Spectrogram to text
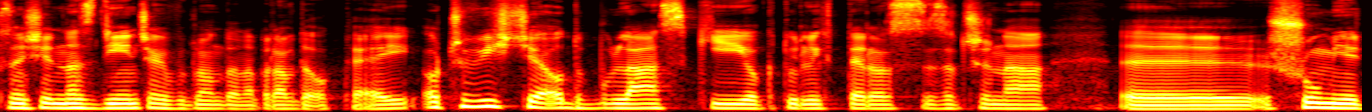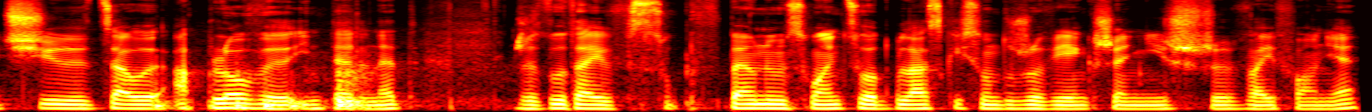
W sensie na zdjęciach wygląda naprawdę ok. Oczywiście odblaski, o których teraz zaczyna e, szumieć cały Apple'owy internet, że tutaj w, w pełnym słońcu odblaski są dużo większe niż w iPhone'ie.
